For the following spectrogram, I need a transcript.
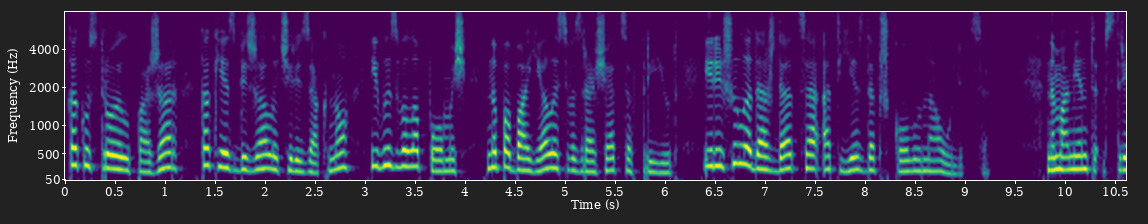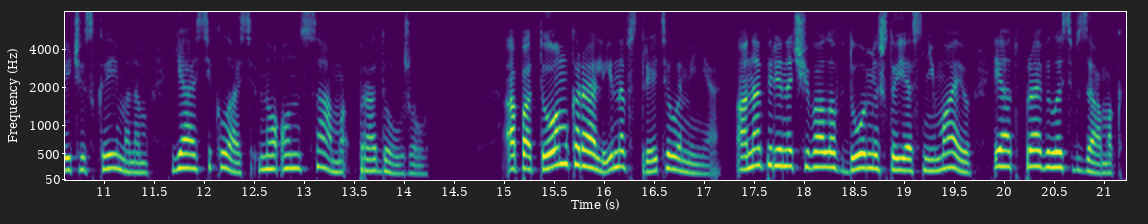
как устроил пожар, как я сбежала через окно и вызвала помощь, но побоялась возвращаться в приют и решила дождаться отъезда в школу на улице. На момент встречи с Кейманом я осеклась, но он сам продолжил. А потом Каролина встретила меня. Она переночевала в доме, что я снимаю, и отправилась в замок.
